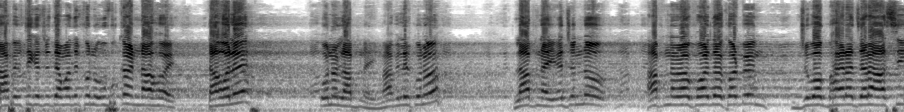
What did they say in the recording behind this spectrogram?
মাহফিল থেকে যদি আমাদের কোনো উপকার না হয়, তাহলে কোনো লাভ নাই। মাহফিলের কোনো লাভ নাই। এর জন্য আপনারাও পর্দা করবেন। যুবক ভাইরা যারা আছি,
